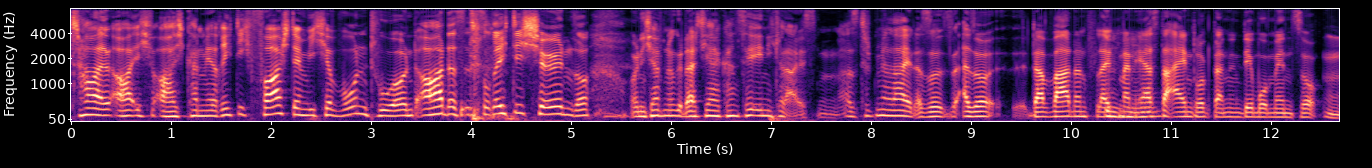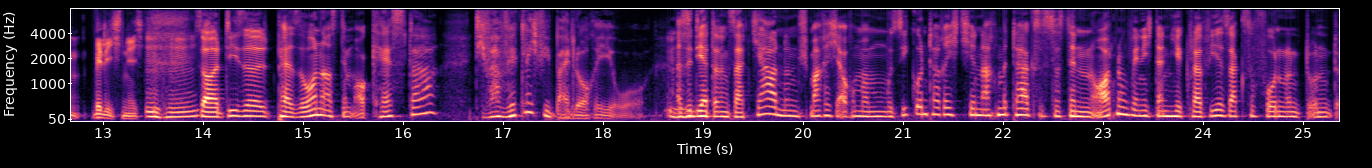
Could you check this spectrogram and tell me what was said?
toll, oh, ich, oh, ich kann mir richtig vorstellen, wie ich hier wohnen tue und oh, das ist so richtig schön, so. Und ich habe nur gedacht, ja, kannst du eh nicht leisten. Also tut mir leid. Also, also da war dann vielleicht mein erster Eindruck dann in dem Moment so, hm, will ich nicht. So, diese Person aus dem Orchester, die war wirklich wie bei Loriot. Also die hat dann gesagt, ja, und dann mache ich auch immer Musikunterricht hier nachmittags. Ist das denn in Ordnung, wenn ich dann hier Klavier, Saxophon und, und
